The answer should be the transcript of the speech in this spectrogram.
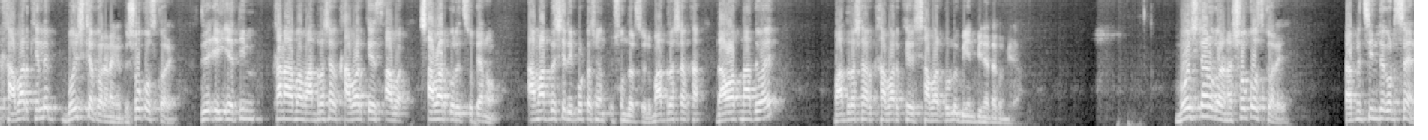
খাবার খেলে বহিষ্কার করে না কিন্তু শোকস করে। যে এই এতিম খানা বা মাদ্রাসার খাবার খেয়ে সাবার করেছ কেন? আমার দেশের রিপোর্টটা সুন্দর ছিল। মাদ্রাসার দাওয়াত না দেওয়ায় মাদ্রাসার খাবার খেয়ে সাবার করল বিএনপি নেতাকর্মীরা। বহিষ্কার করে না শোকস করে। আপনি চিন্তা করছেন?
